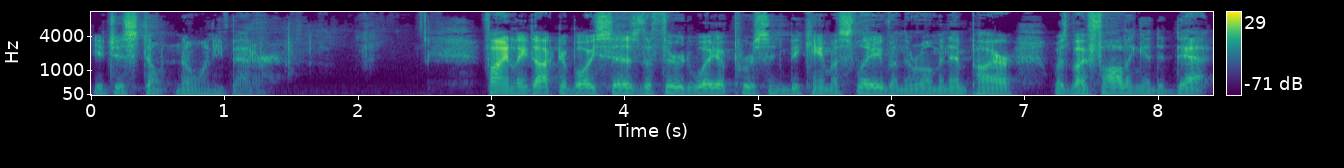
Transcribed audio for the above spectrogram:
You just don't know any better. Finally, Dr. Boice says the third way a person became a slave in the Roman Empire was by falling into debt.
